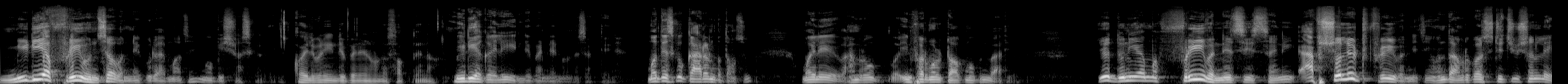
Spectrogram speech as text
मिडिया फ्री हुन्छ भन्ने कुरामा चाहिँ म विश्वास गर्दिनँ। कहिले पनि इन्डिपेन्डेन्ट हुन सक्दैन। मिडिया कहिले इन्डिपेन्डेन्ट हुन सक्दैन। म त्यसको कारण बताउँछु। मैले हाम्रो इन्फर्मल टकमा पनि भएको थियो। यो दुनियाँमा फ्री भन्ने चिज चाहिँ नि एब्सोल्युट फ्री भन्ने चाहिँ हो नि त हाम्रो कन्स्टिट्युसनले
